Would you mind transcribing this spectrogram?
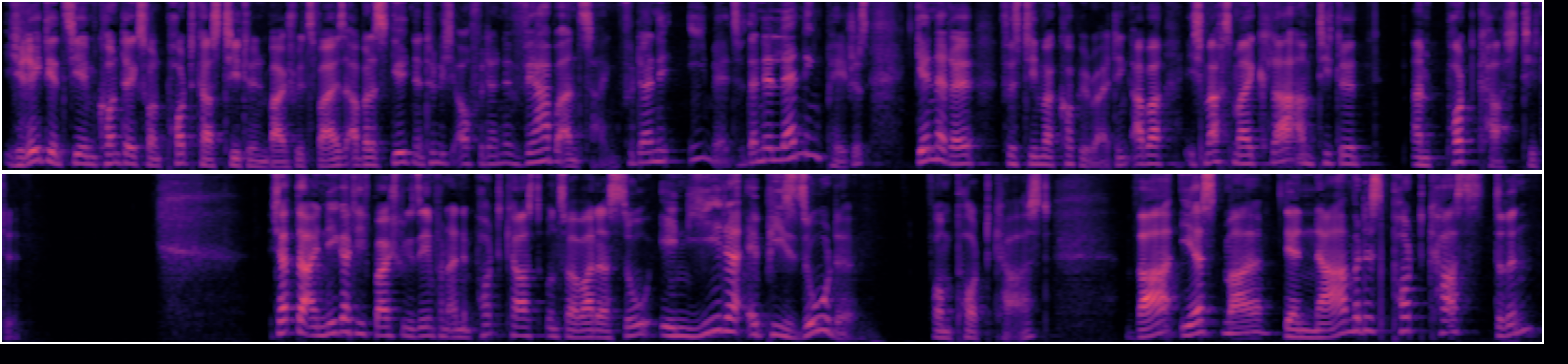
ich rede jetzt hier im Kontext von Podcast-Titeln beispielsweise, aber das gilt natürlich auch für deine Werbeanzeigen, für deine E-Mails, für deine Landingpages, generell fürs Thema Copywriting. Aber ich mache es mal klar am Titel, am Podcast-Titel. Ich habe da ein Negativbeispiel gesehen von einem Podcast und zwar war das so, in jeder Episode vom Podcast war erstmal der Name des Podcasts drin,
